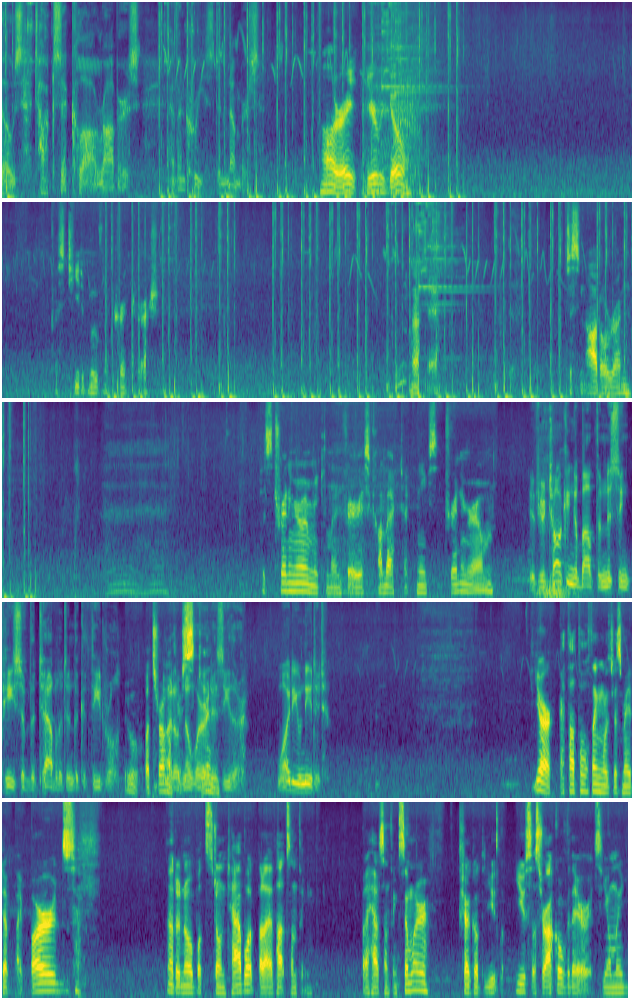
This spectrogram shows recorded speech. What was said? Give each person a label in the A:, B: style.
A: Those toxic claw robbers have increased in numbers.
B: Alright, here we go. Press T to move in the correct direction. Okay. Just an auto run. This training room, you can learn various combat techniques in training room.
C: If you're talking about the missing piece of the tablet in the cathedral,
B: Ooh, what's wrong
C: I don't know where it is either. Why do you need it?
B: Yark, I thought the whole thing was just made up by bards. I don't know about the stone tablet, but I thought something. But I have something similar. Check out the useless rock over there. It's the only.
